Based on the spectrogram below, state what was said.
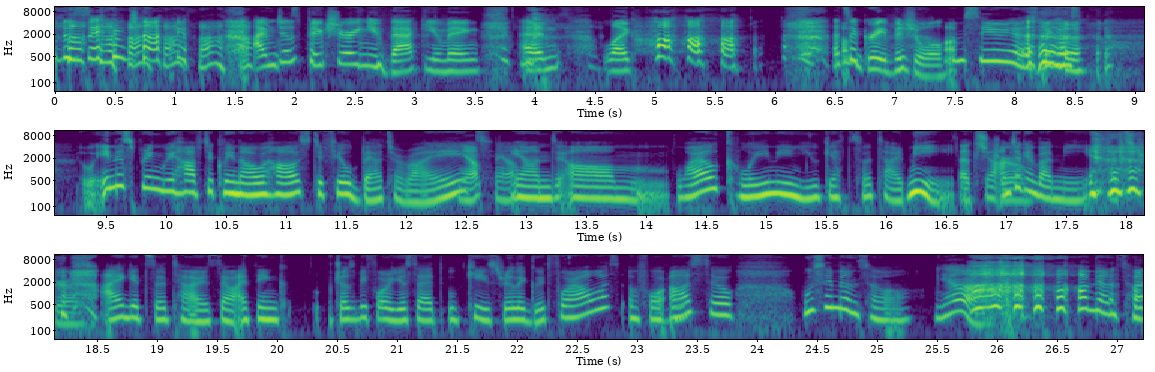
at the same time. I'm just picturing you vacuuming and like, ha ha ha. That's a great visual. I'm serious because in the spring we have to clean our house to feel better, right? Yep, yep. And um, while cleaning, you get so tired. Me, That's actually. I'm true. talking about me. That's true. I get so tired. So I think just before you said uki is really good for us, for Mm-hmm. us. So 웃으면서 Yeah. 하면서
